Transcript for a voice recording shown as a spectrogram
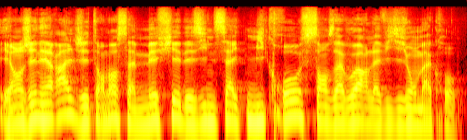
et en général, j'ai tendance à me méfier des insights micro sans avoir la vision macro.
